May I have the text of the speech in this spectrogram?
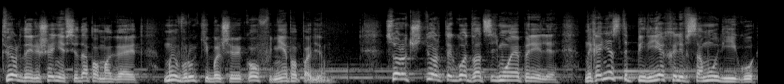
Твердое решение всегда помогает. Мы в руки большевиков не попадем. 44 год, 27 апреля. Наконец-то переехали в саму Ригу.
